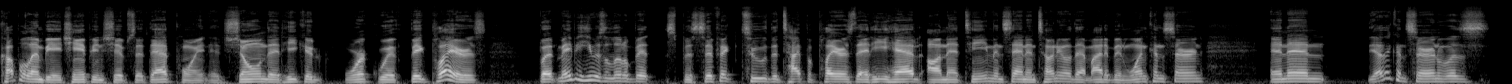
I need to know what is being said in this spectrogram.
couple NBA championships at that point. Had shown that he could work with big players, but maybe he was a little bit specific to the type of players that he had on that team in San Antonio. That might have been one concern. And then the other concern was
